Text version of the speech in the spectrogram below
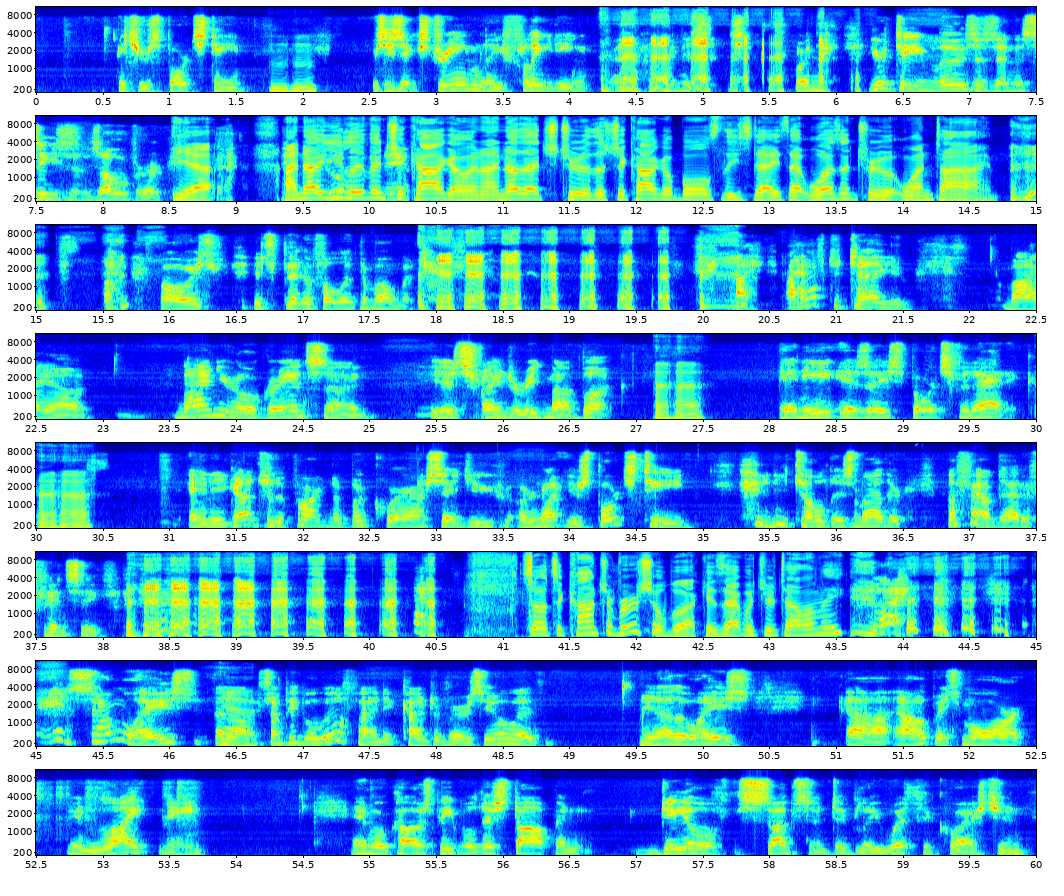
it's your sports team. Mm-hmm. Which is extremely fleeting uh, when, the, when the, your team loses and the season's over. Yeah, I know you live in Chicago, and I know that's true of the Chicago Bulls these days. That wasn't true at one time. oh, it's it's pitiful at the moment. I, I have to tell you, my uh, nine year old grandson is trying to read my book. Uh-huh. And he is a sports fanatic. Uh-huh. And he got to the part in the book where I said, You are not your sports team. And he told his mother, I found that offensive. so it's a controversial book. Is that what you're telling me? in some ways, uh, yeah. some people will find it controversial. And in other ways, uh, I hope it's more enlightening and will cause people to stop and deal substantively with the question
